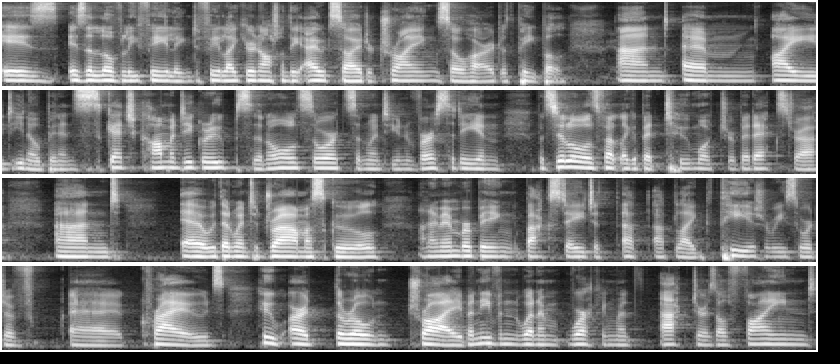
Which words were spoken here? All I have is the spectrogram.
is is a lovely feeling to feel like you're not on the outside or trying so hard with people. And um, I'd you know been in sketch comedy groups and all sorts, and went to university, and but still always felt like a bit too much or a bit extra. And uh, we then went to drama school, and I remember being backstage at, at, at like theatery sort of uh, crowds who are their own tribe. And even when I'm working with actors, I'll find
